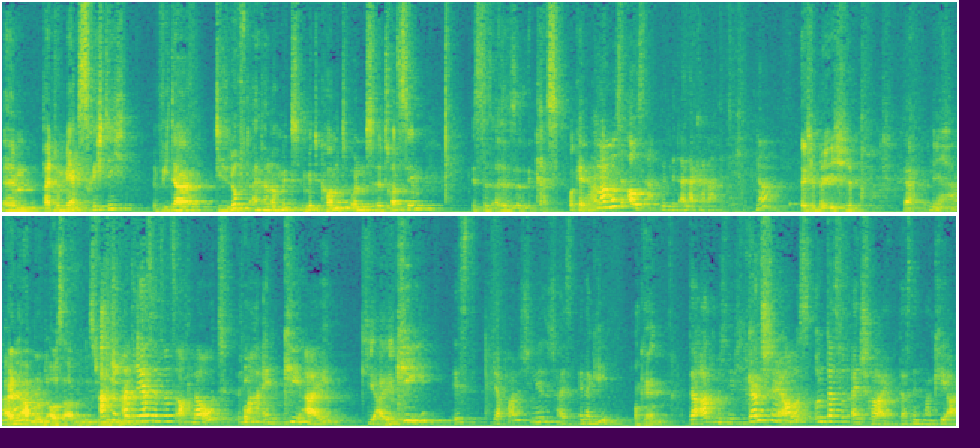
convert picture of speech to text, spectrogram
ähm, weil du merkst richtig, wie da die Luft einfach noch mit, mitkommt und äh, trotzdem ist das, also, das ist krass. Okay. Ja, man muss ausatmen mit einer Karate-Technik. Ne? Ich, ich, ja, ich Ja. einatmen und ausatmen ist für mich Achtung, schon. Andreas, jetzt wird es auch laut. Ich Oh. mache ein Ki-Ai. Ki-Ai. Ki ist japanisch, chinesisch heißt Energie. Okay. Da atme ich nämlich ganz schnell aus und das wird ein Schrei. Das nennt man Ki-Ai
